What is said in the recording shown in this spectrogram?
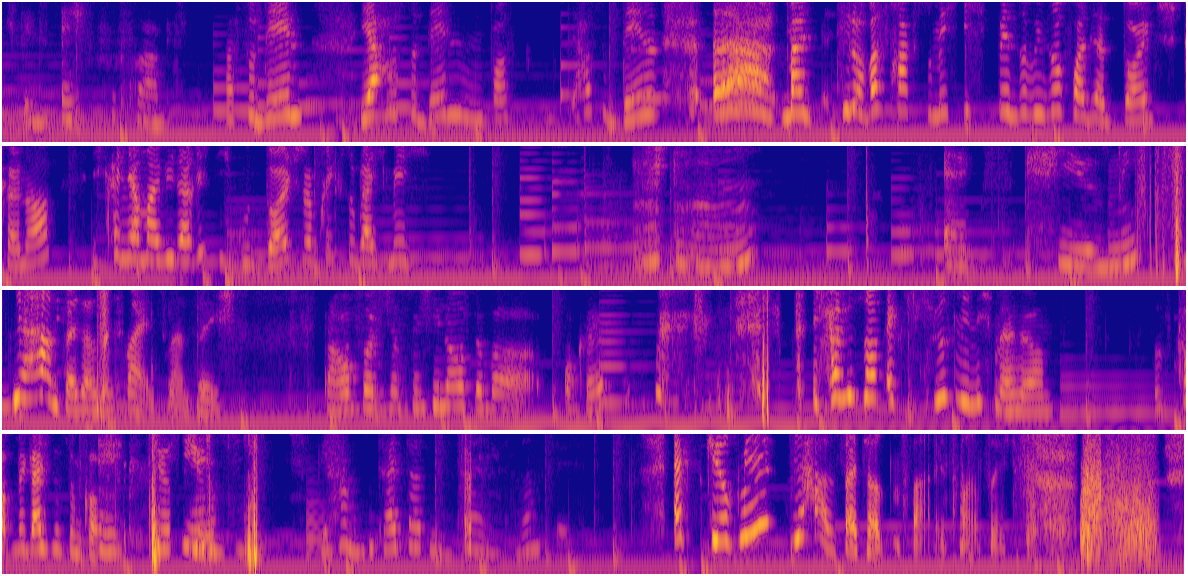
ich bin jetzt echt gefragt. Hast du den? Ja, hast du den Post, hast du den? Ah, mein, Tilo, was fragst du mich? Ich bin sowieso voll der Deutschkönner. Ich kann ja mal wieder richtig gut Deutsch, dann kriegst du gleich mich. Excuse me. Wir haben 2022. Darauf wollte ich jetzt nicht hinaus, aber okay. Ich kann das Wort Excuse me nicht mehr hören. Sonst kommt mir gleich das im Kopf. Excuse me. Wir haben 2022. Excuse me? Wir haben 2022.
